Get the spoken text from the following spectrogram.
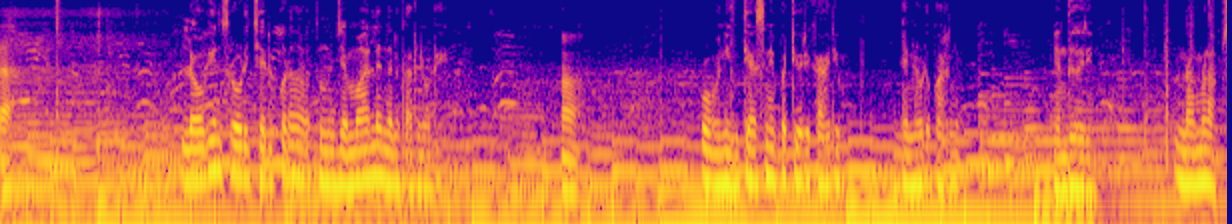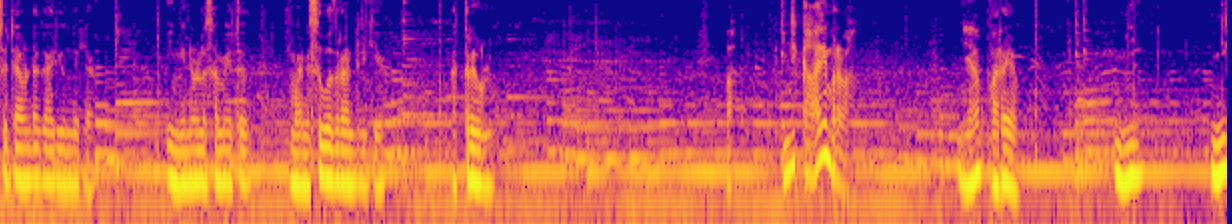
എന്താ? ലോഗിൻസ് റോഡിൽ ചെരുപ്പട നടത്തുന്ന ജമാലിനെ നിനക്ക് അറിഞ്ഞൂടെ ആ. ഓൻ ഇംതിയാസിനെ പറ്റി ഒരു കാര്യം എന്നോട് പറഞ്ഞു. എന്ത് കാര്യം? നമ്മൾ അപ്സെറ്റ് ആവേണ്ട കാര്യമൊന്നുമില്ല. ഇങ്ങനെയുള്ള സമയത്ത് മനസ്സ് പതറാണ്ടിരിക്കുക. അത്രേ ഉള്ളൂ. ഇനി കാര്യം പറടാ. ഞാൻ പറയാം. ഇനി ഇനി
